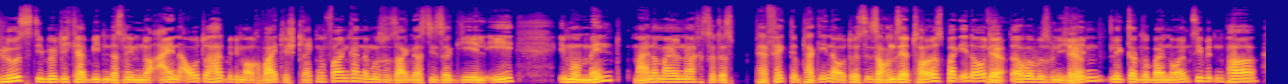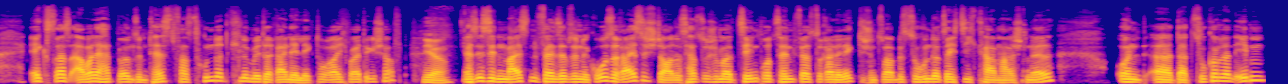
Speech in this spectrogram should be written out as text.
plus die Möglichkeit bieten, dass man eben nur ein Auto hat, mit dem man auch weite Strecken fahren kann. Da muss man sagen, dass dieser GLE im Moment meiner Meinung nach so das perfekte Plug-in-Auto ist. Ist auch ein sehr teures Plug-in-Auto, ja. darüber müssen wir nicht ja. reden. Liegt dann so bei 90 mit ein paar Extras, aber der hat bei uns im Test fast 100 Kilometer reine Elektroreichweite geschafft. Ja. Es ist in den meisten Fällen, selbst wenn eine große Reise startet, hast du schon mal 10% fährst du rein elektrisch und zwar bis zu 160 km/h schnell. Und äh, dazu kommt dann eben,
